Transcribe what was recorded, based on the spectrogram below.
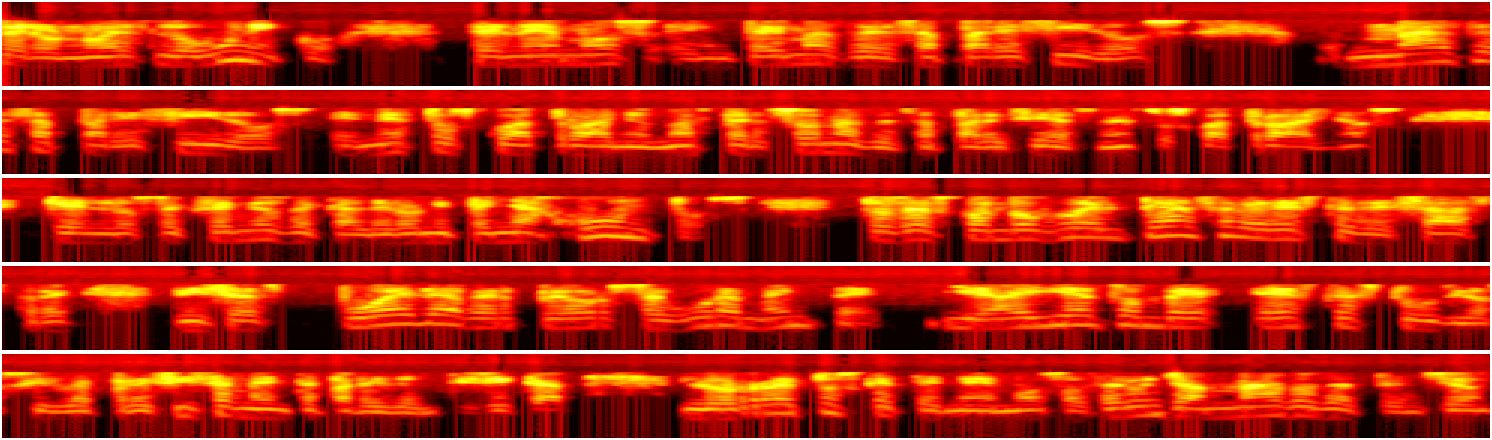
pero no es lo único. Tenemos en temas de desaparecidos, más desaparecidos en estos cuatro años, más personas desaparecidas en estos cuatro años que en los sexenios de Calderón y Peña juntos. Entonces, cuando volteas a ver este desastre, dices, puede haber peor seguramente. Y ahí es donde este estudio sirve precisamente para identificar los retos que tenemos, hacer un llamado de atención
